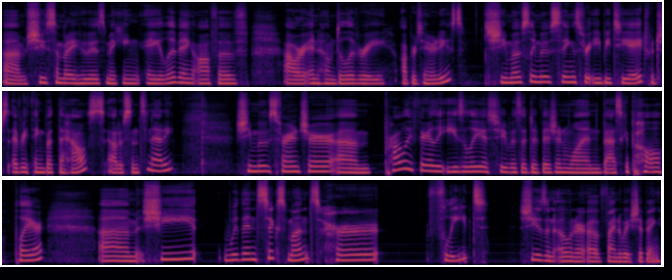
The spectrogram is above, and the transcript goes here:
Um, she's somebody who is making a living off of our in home delivery opportunities. She mostly moves things for EBTH, which is everything but the house, out of Cincinnati. She moves furniture um, probably fairly easily, as she was a Division One basketball player. Um, she within six months, her fleet. She is an owner of Findaway Shipping,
